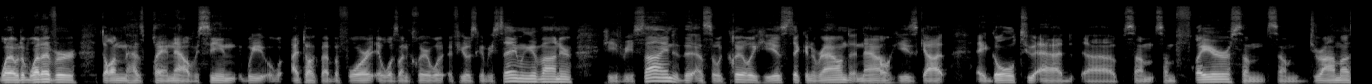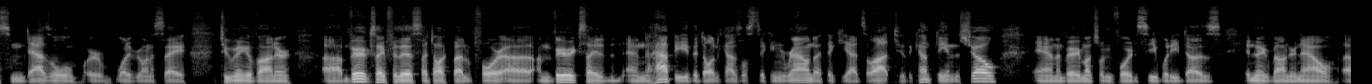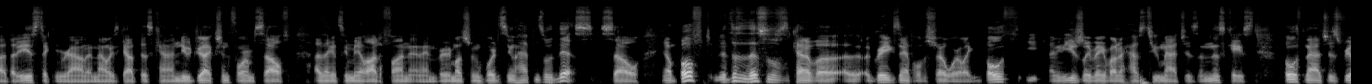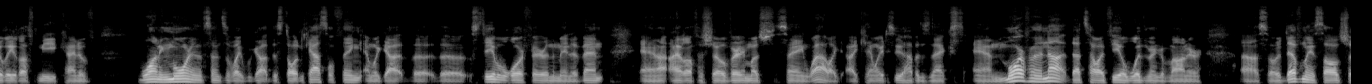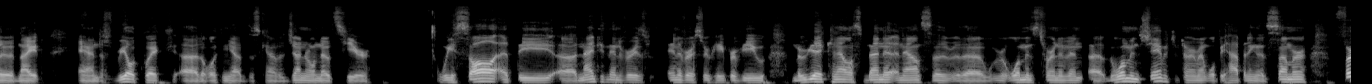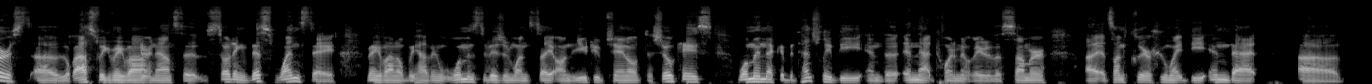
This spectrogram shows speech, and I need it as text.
whatever Dalton has planned now. We've seen we I talked about before. It was unclear what, if he was going to be staying Ring of Honor. He's resigned, and so clearly he is sticking around. And now he's got a goal to add uh, some some flair, some some drama, some dazzle, or whatever you want to say, to Ring of Honor. Uh, I'm very excited for this. I talked about it before. Uh, I'm very excited and happy that Dalton Castle's sticking around. I think he adds a lot to the company and the show, and I'm very much looking forward to see what he does in Ring of Honor now uh, that he is sticking around, and now he's got this kind of new direction for himself. I think it's gonna be a lot of fun, and I'm very much looking forward to seeing what happens with this. So, you know, both this, this was kind of a, a great example of a show where like both. I mean, usually Ring of Honor has two matches. In this case, both matches really left me kind of wanting more in the sense of like we got this Dalton Castle thing and we got the the stable warfare in the main event. And I, I left the show very much saying, wow, like, I can't wait to see what happens next. And more often than not, that's how I feel with Ring of Honor. Uh, so definitely a solid show tonight. And just real quick, uh, looking at this kind of general notes here we saw at the uh, 19th anniversary, pay per view, Maria Kanellis Bennett announced the, the women's tournament, uh, the women's championship tournament will be happening this summer. First, uh, last week, Ring of Honor announced that starting this Wednesday, Ring of Honor will be having women's division Wednesday on the YouTube channel to showcase women that could potentially be in the in that tournament later this summer. Uh, it's unclear who might be in that uh,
